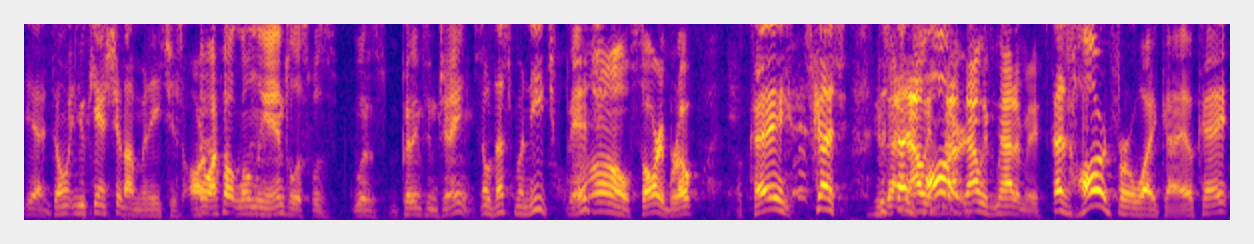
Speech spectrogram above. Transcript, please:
yeah. Don't you can't shit on Manich's art. No, I thought Lonely Angeles was was Bennington James. No, that's Manich, bitch. Oh, sorry, bro. Okay, this guy's this That- guy's now, he's hard. mad, now he's mad at me. This guy's hard for a white guy, okay?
